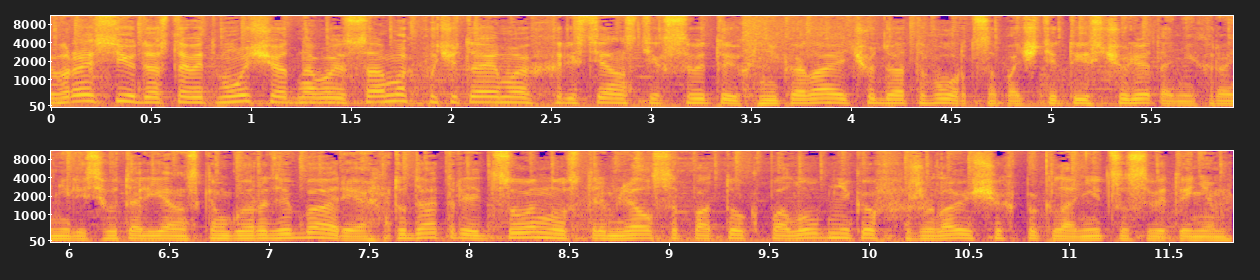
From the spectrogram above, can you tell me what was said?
В Россию доставят мощи одного из самых почитаемых христианских святых Николая Чудотворца. Почти тысячу лет они хранились в итальянском городе Баре. Туда традиционно устремлялся поток паломников, желающих поклониться святыням.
